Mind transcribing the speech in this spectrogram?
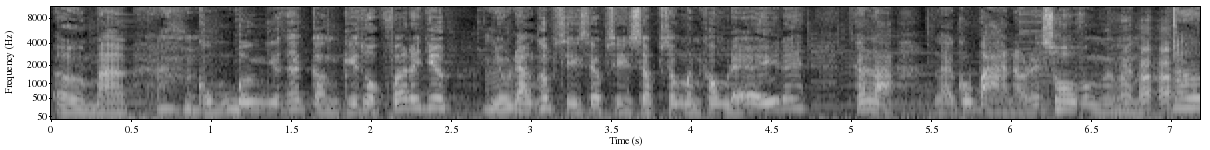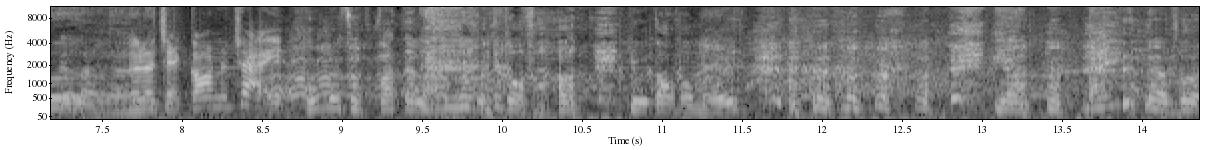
Ừ mà cũng bưng như thế cần kỹ thuật phết đấy chứ. Nhiều đang húp xì sụp xì sụp xong mình không để ý đấy. Thế là lại có bà nào để xô vào người mình. Ừ, thế là, là đây là trẻ con nó chạy. Hút nó sụp phát thế là tô phở chui to vào mũi. Nhờ, vừa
